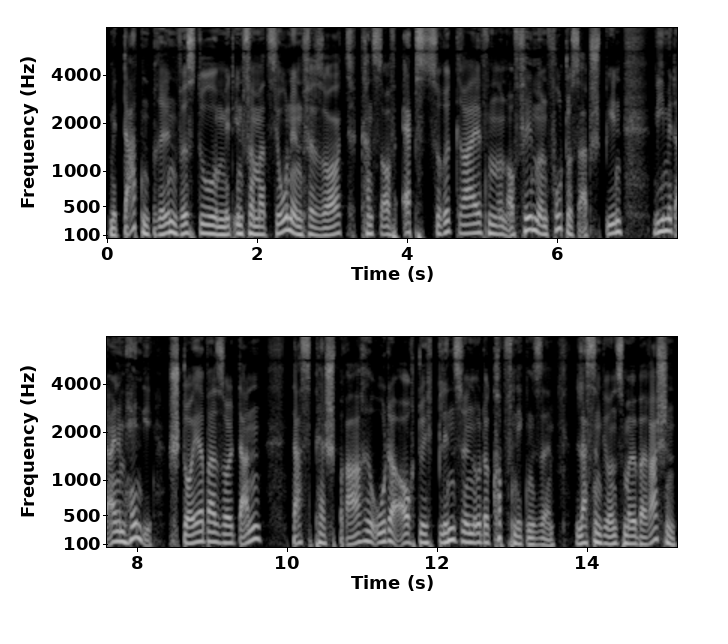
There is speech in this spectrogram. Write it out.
Mit Datenbrillen wirst du mit Informationen versorgt, kannst auf Apps zurückgreifen und auf Filme und Fotos abspielen, wie mit einem Handy. Steuerbar soll dann das per Sprache oder auch durch Blinzeln oder Kopfnicken sein. Lassen wir uns mal überraschen,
